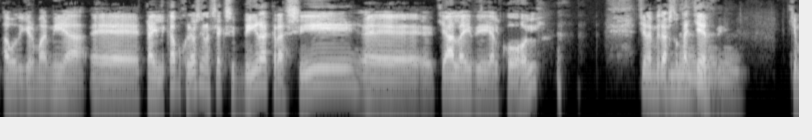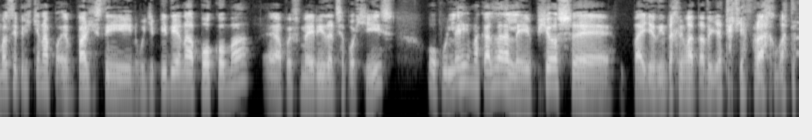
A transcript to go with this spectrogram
από τη Γερμανία ε, τα υλικά που χρειάζεται για να φτιάξει μπύρα, κρασί ε, και άλλα είδη αλκοόλ και να μοιραστούν Ναι, τα ναι, κέρδη. ναι. Και μάλιστα υπήρχε και ένα, υπάρχει στην Wikipedia ένα απόκομμα ε, από εφημερίδα της εποχής όπου λέει, μα καλά λέει, ποιος ε, πάει και δίνει τα χρήματά του για τέτοια πράγματα.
